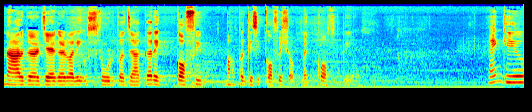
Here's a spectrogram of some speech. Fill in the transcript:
नारगढ़ जयगढ़ वाली उस रोड पर जाकर एक कॉफ़ी, वहाँ पर किसी कॉफ़ी शॉप में कॉफ़ी पीऊँ। Thank you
